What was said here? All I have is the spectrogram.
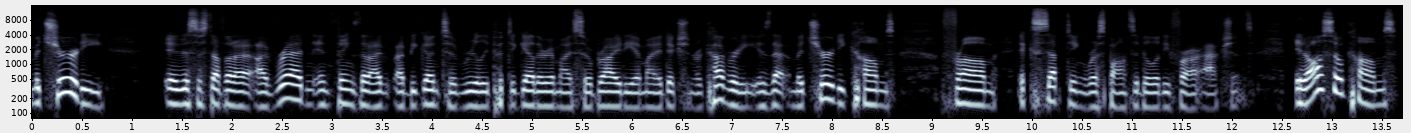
Maturity and this is stuff that I, have read and, and, things that I've, I've begun to really put together in my sobriety and my addiction recovery is that maturity comes from accepting responsibility for our actions. It also comes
